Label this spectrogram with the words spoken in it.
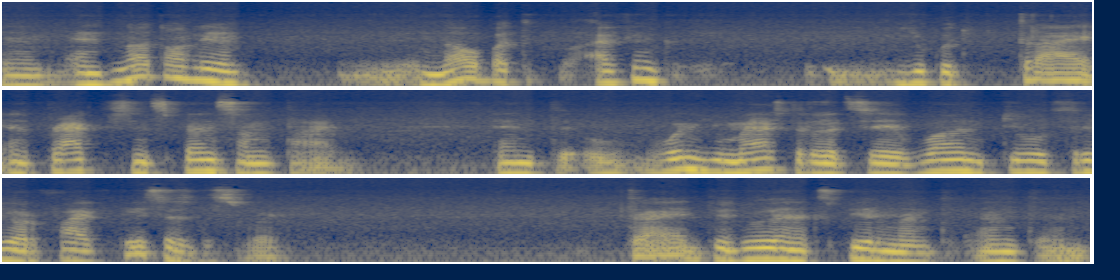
Um, and not only know, but I think you could try and practice and spend some time. And when you master, let's say, one, two, three, or five pieces this way, try to do an experiment and, and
